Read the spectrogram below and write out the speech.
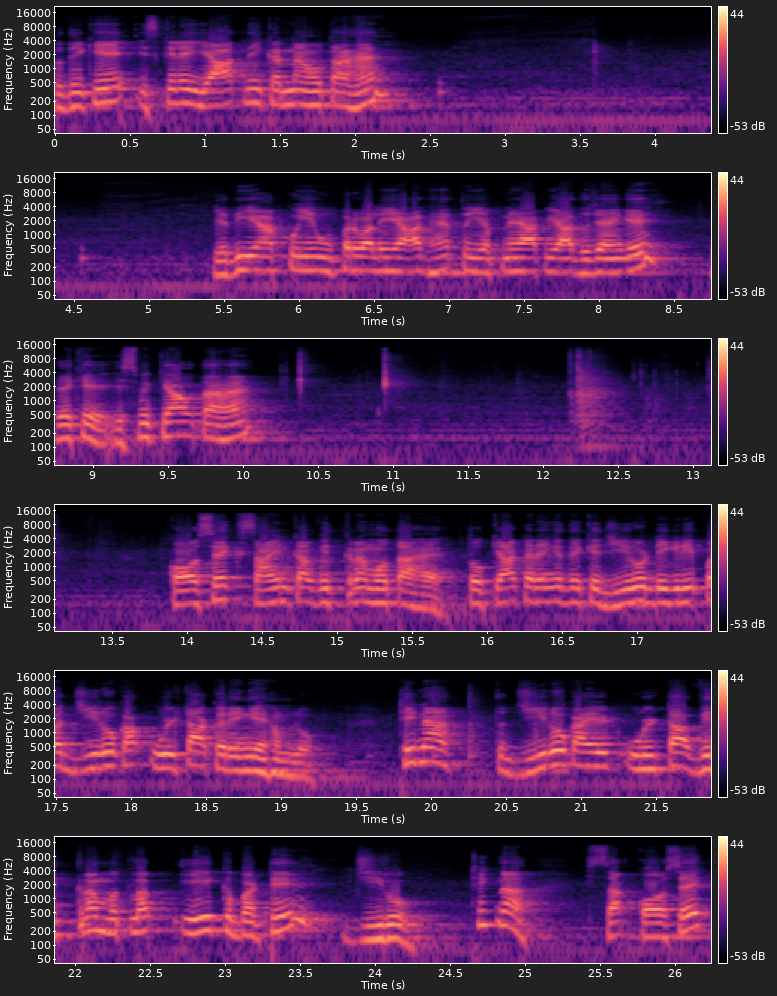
तो देखिए, इसके लिए याद नहीं करना होता है। यदि आपको ये ऊपर वाले याद हैं तो ये अपने आप याद हो जाएँगे। देखिए, इसमें क्या होता है? कौशिक साइन का विक्रम होता है। तो क्या करेंगे? देखिए, ज़ीरो डिग्री पर ज़ीरो का उल्टा करेंगे हम लोग। ठीक ना? तो ज़ीरो का उल्टा विक्रम मतलब एक बटे ज़ीरो। ठीक ना? कौशिक,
